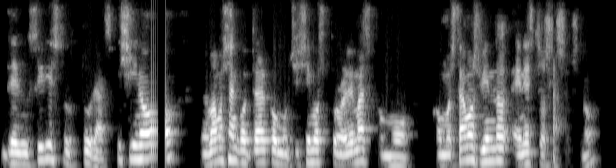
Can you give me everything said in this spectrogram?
reducir estructuras y si no, nos vamos a encontrar con muchísimos problemas como, como estamos viendo en estos casos. ¿no?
